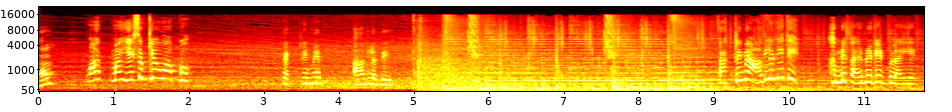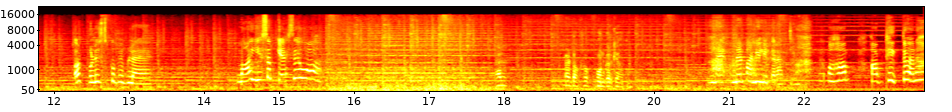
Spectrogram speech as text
मॉम? माँ माँ ये सब क्या हुआ आपको? फैक्ट्री में आग लग गई। फैक्ट्री में आग लगी थी? हमने फायर ब्रिगेड बुलाई है और पुलिस को भी बुलाया है। माँ ये सब कैसे हुआ? मैं डॉक्टर को फ़ोन करके आता हूँ। मैं मैं पानी लेकर आती हूँ। माँ आप, आप ठीक तो है ना?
